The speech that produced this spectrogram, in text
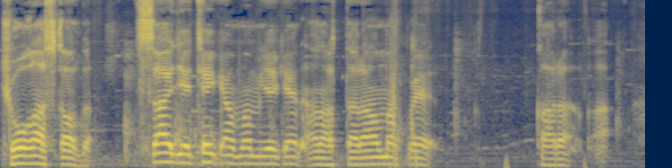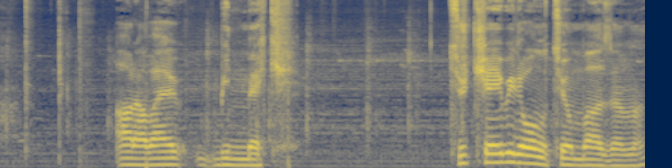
Çok az kaldı. Sadece tek almam gereken anahtarı almak ve kara arabaya binmek. Türkçeyi bile unutuyorum bazen lan.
